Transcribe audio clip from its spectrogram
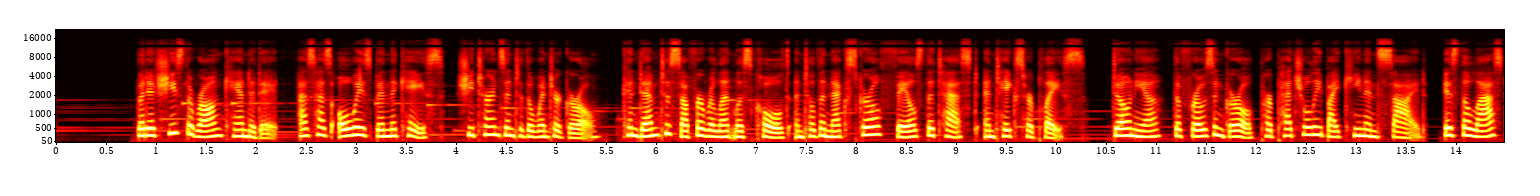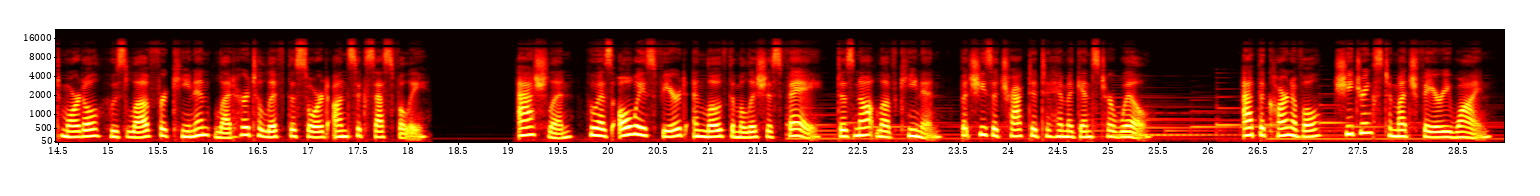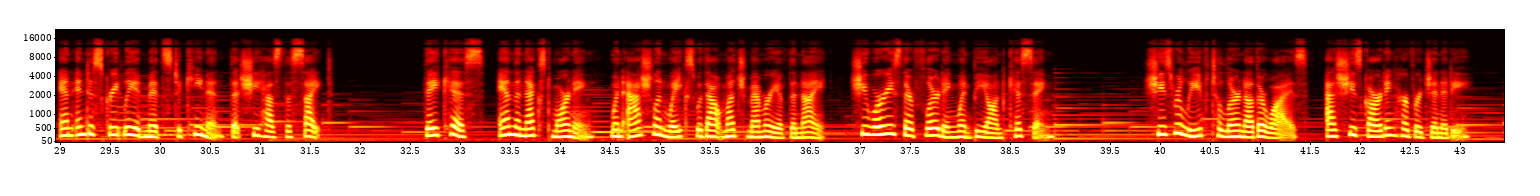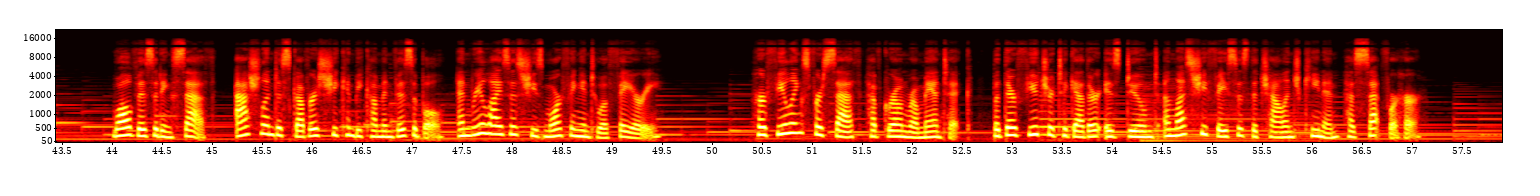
But if she's the wrong candidate, as has always been the case, she turns into the winter girl, condemned to suffer relentless cold until the next girl fails the test and takes her place. Donia, the frozen girl perpetually by Keenan's side, is the last mortal whose love for Keenan led her to lift the sword unsuccessfully. Aislinn, who has always feared and loathed the malicious Fae, does not love Keenan, but she's attracted to him against her will. At the carnival, she drinks too much fairy wine, and indiscreetly admits to Keenan that she has the sight. They kiss, and the next morning, when Aislinn wakes without much memory of the night, she worries their flirting went beyond kissing. She's relieved to learn otherwise, as she's guarding her virginity. While visiting Seth, Aislinn discovers she can become invisible and realizes she's morphing into a fairy. Her feelings for Seth have grown romantic, but their future together is doomed unless she faces the challenge Keenan has set for her.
